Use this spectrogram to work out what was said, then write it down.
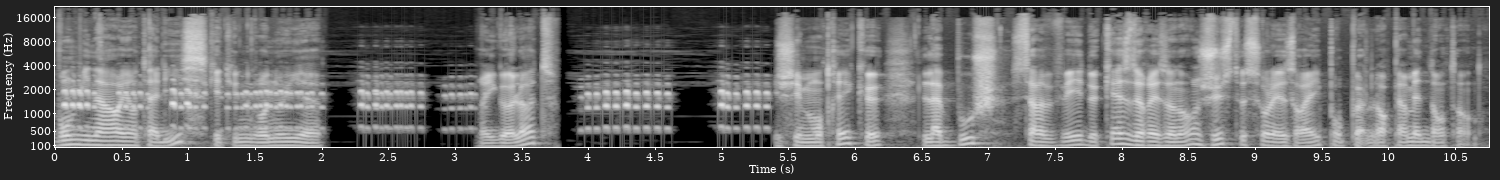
Bombina orientalis, qui est une grenouille euh, rigolote. J'ai montré que la bouche servait de caisse de résonance juste sur les oreilles pour leur permettre d'entendre.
